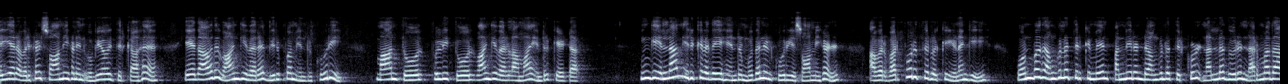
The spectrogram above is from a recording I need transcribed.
ஐயர் அவர்கள் சுவாமிகளின் உபயோகத்திற்காக ஏதாவது வாங்கி வர விருப்பம் என்று கூறி மான் தோல் புலித்தோல் வாங்கி வரலாமா என்று கேட்டார். இங்கு எல்லாம் இருக்கிறதே என்று முதலில் கூறிய சுவாமிகள் அவர் வற்புறுத்தலுக்கு இணங்கி ஒன்பது அங்குலத்திற்கு மேல் பன்னிரண்டு அங்குலத்திற்குள் நல்லதொரு நர்மதா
